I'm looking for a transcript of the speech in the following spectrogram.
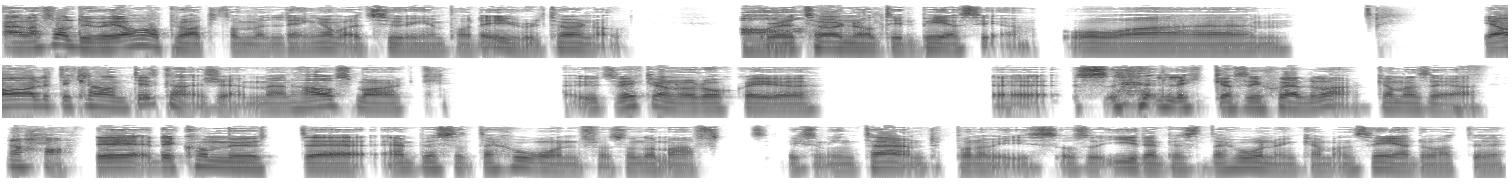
alla fall du och jag har pratat om länge och varit sugen på, det är ju Returnal. Ah. Returnal till PC. Och eh, ja, lite klantigt kanske, men Housemark, utvecklarna råkar ju eh, läcka sig själva, kan man säga. Det, det kom ut eh, en presentation från, som de har haft liksom, internt på något vis och så i den presentationen kan man se då att det,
